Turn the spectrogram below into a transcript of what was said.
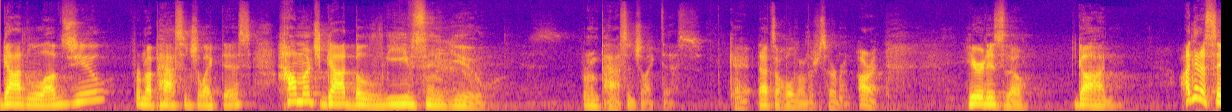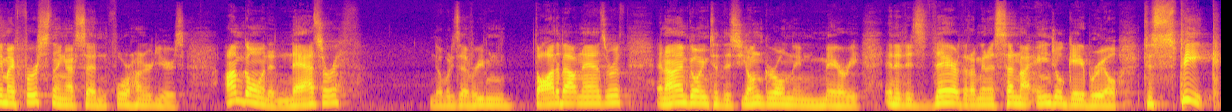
God loves you from a passage like this, how much God believes in you from a passage like this. Okay, that's a whole other sermon. All right, here it is though God. I'm to say my first thing I've said in 400 years. I'm going to Nazareth Nobody's ever even thought about Nazareth. And I'm going to this young girl named Mary. And it is there that I'm going to send my angel Gabriel to speak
